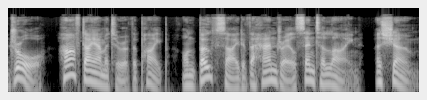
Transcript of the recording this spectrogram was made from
Draw half diameter of the pipe on both side of the handrail center line, as shown.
